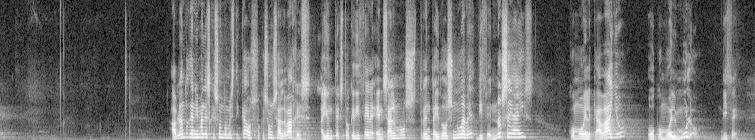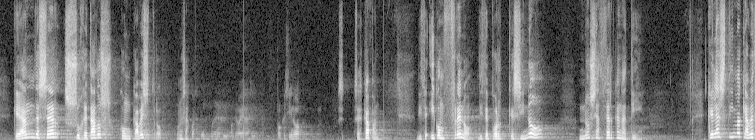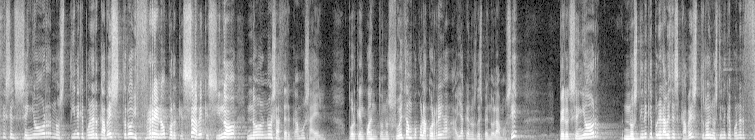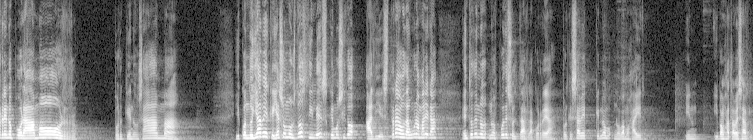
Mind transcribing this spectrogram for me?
Hablando de animales que son domesticados o que son salvajes, hay un texto que dice en Salmos 32, 9, dice, no seáis como el caballo o como el mulo, dice, que han de ser sujetados con cabestro. Con esas cosas que les ponen aquí, porque si no, se escapan. Dice, y con freno, dice, porque si no, no se acercan a ti. Qué lástima que a veces el Señor nos tiene que poner cabestro y freno porque sabe que si no, no nos acercamos a Él. Porque en cuanto nos suelta un poco la correa, allá que nos despendolamos, ¿sí? Pero el Señor nos tiene que poner a veces cabestro y nos tiene que poner freno por amor, porque nos ama. Y cuando ya ve que ya somos dóciles, que hemos sido adiestrados de alguna manera, entonces nos, puede soltar la correa, porque sabe que no nos vamos a ir y, vamos a atravesar.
